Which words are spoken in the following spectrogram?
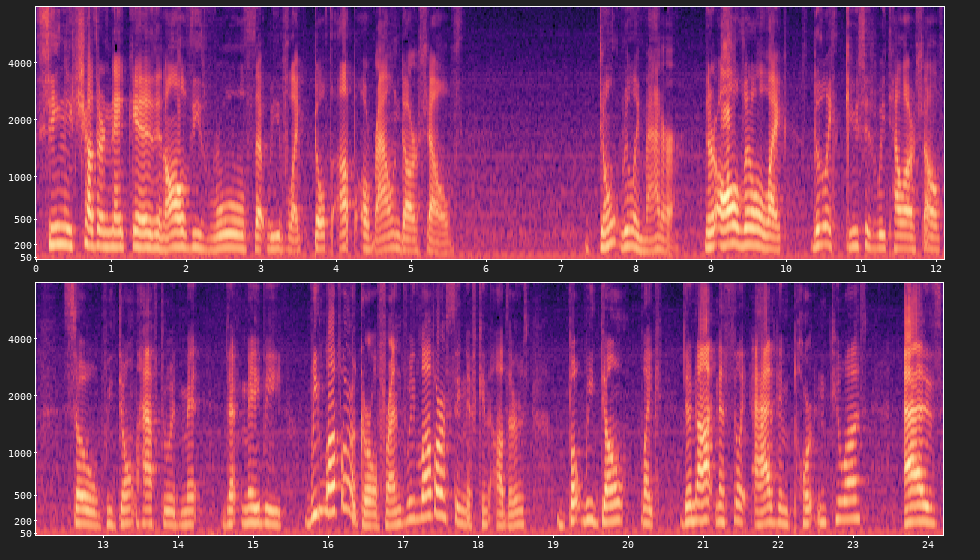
seeing each other naked and all of these rules that we've like built up around ourselves don't really matter. They're all little like little excuses we tell ourselves so we don't have to admit that maybe we love our girlfriends, we love our significant others, but we don't like they're not necessarily as important to us as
